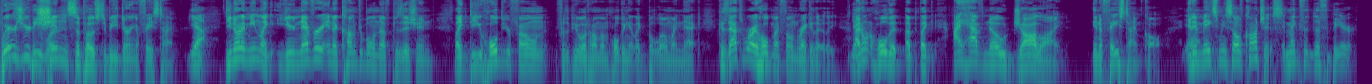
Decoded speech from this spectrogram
Where's your chin supposed to be during a FaceTime? Yeah, Do you know what I mean? Like you're never in a comfortable enough position. Like, do you hold your phone for the people at home? I'm holding it like below my neck because that's where I hold my phone regularly. I don't hold it up like I have no jawline in a FaceTime call, and it makes me self conscious. it makes it disappear.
